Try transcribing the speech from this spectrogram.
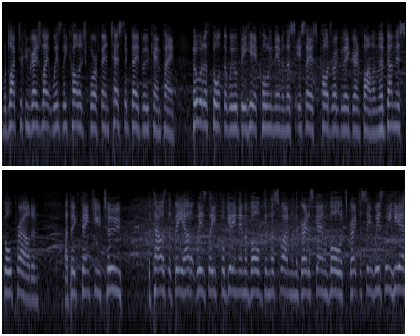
would like to congratulate Wesley College for a fantastic debut campaign. Who would have thought that we would be here calling them in this SAS College Rugby League Grand Final? And they've done their school proud. And a big thank you to the powers that be out at Wesley for getting them involved in this one in the greatest game of all. It's great to see Wesley here.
